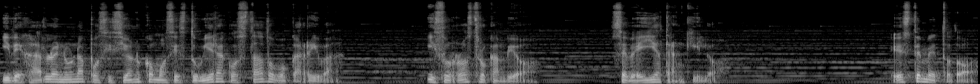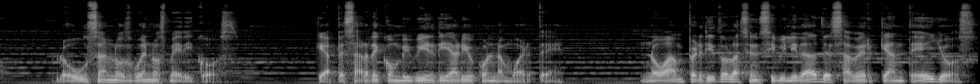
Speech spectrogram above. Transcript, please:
y dejarlo en una posición como si estuviera acostado boca arriba. Y su rostro cambió. Se veía tranquilo. Este método lo usan los buenos médicos, que a pesar de convivir diario con la muerte, no han perdido la sensibilidad de saber que ante ellos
